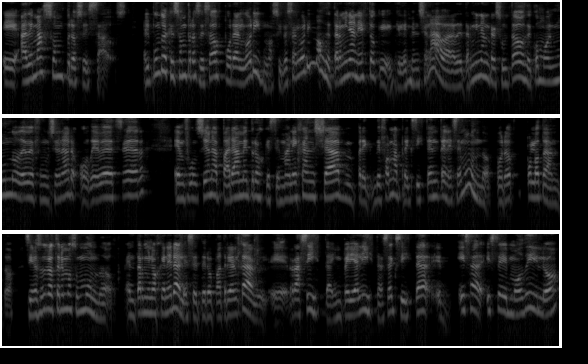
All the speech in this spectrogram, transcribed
eh, además son procesados. El punto es que son procesados por algoritmos y los algoritmos determinan esto que, que les mencionaba, determinan resultados de cómo el mundo debe funcionar o debe ser en función a parámetros que se manejan ya de forma preexistente en ese mundo. Por, lo tanto, si nosotros tenemos un mundo, en términos generales, heteropatriarcal, eh, racista, imperialista, sexista, eh, ese modelo,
